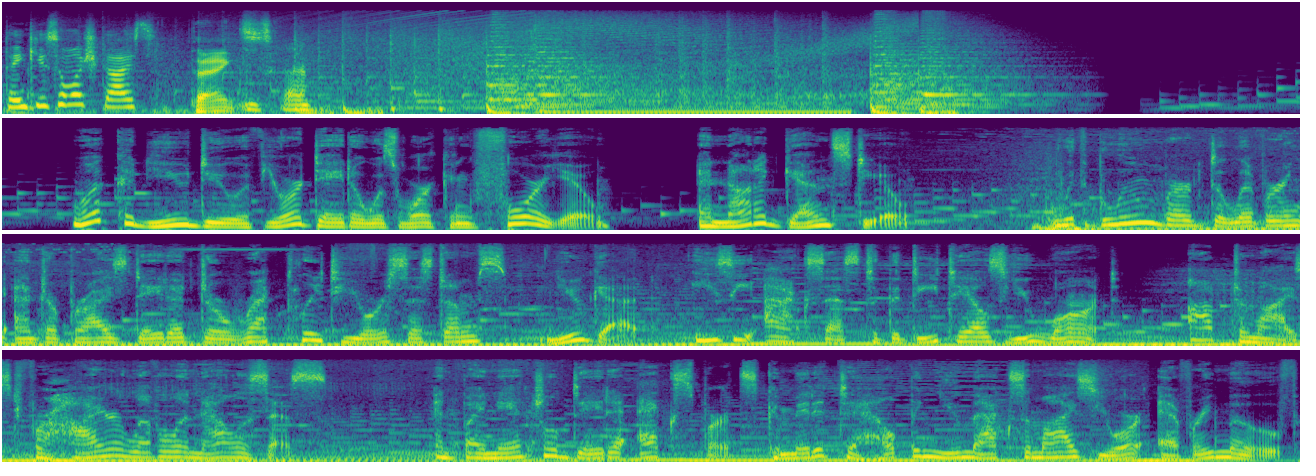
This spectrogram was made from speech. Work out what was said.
Thank you so much, guys. Thanks. Okay. What could you do if your data was working for you and not against you? With Bloomberg delivering enterprise data directly to your systems, you get easy access to the details you want, optimized for higher level analysis, and financial data experts committed to helping you maximize your every move.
